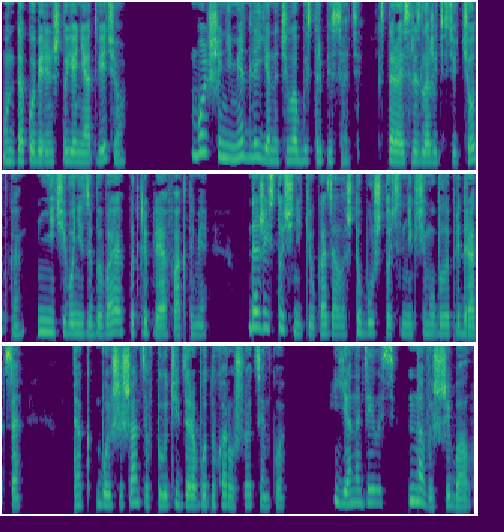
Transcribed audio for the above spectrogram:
Он так уверен, что я не отвечу? Больше немедля я начала быстро писать, стараясь разложить все четко, ничего не забывая, подкрепляя фактами. Даже источники указала, чтобы уж точно ни к чему было придраться. Так больше шансов получить за работу хорошую оценку. Я надеялась на высший балл.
